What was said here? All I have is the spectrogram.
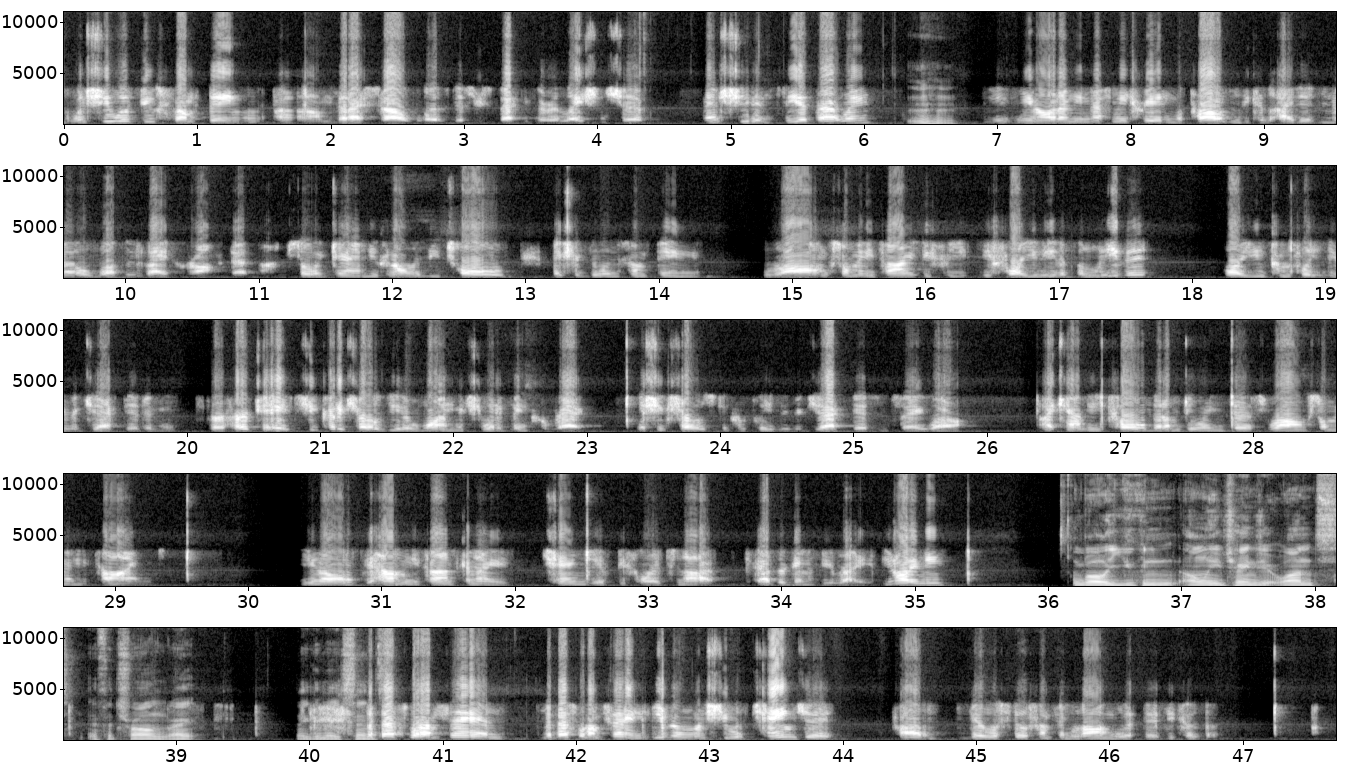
when she would do something um, that I felt was disrespecting the relationship, and she didn't see it that way, Mm-hmm. you, you know what I mean? That's me creating a problem because I didn't know what was right or wrong at that time. So again, you can only be told that you're doing something wrong so many times before you, before you either believe it or you completely reject it. And for her case, she could have chose either one, which would have been correct. But she chose to completely reject it and say, "Well, I can't be told that I'm doing this wrong so many times. You know, how many times can I change it before it's not ever going to be right? You know what I mean?" Well, you can only change it once if it's wrong, right? Like it makes sense. But that's what I'm saying. But that's what I'm saying. Even when she would change it, uh, there was still something wrong with it because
